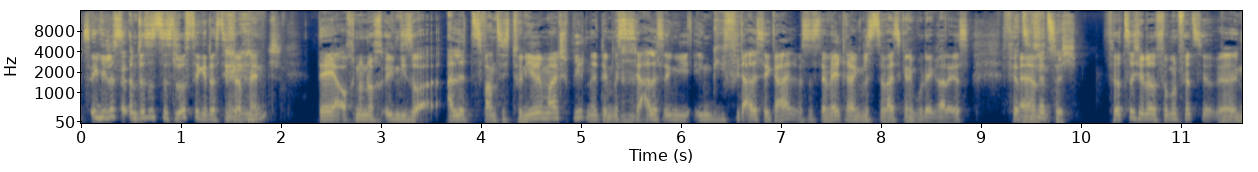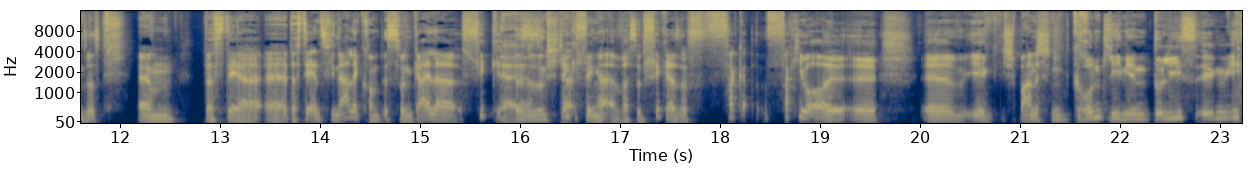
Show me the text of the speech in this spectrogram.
Ist irgendwie lustig. Und das ist das Lustige, dass dieser Mensch, der ja auch nur noch irgendwie so alle 20 Turniere mal spielt, ne, dem ist es ja alles irgendwie, irgendwie gefühlt alles egal. Das ist der Weltrangliste, weiß gar nicht, wo der gerade ist. 40. Ähm, 40. 40 oder 45, oder irgendwas, ähm, dass der, äh, dass der ins Finale kommt, ist so ein geiler Fick, Ja, also ja. so ein Stinkefinger einfach, so ein Ficker, so fuck, fuck you all, äh, äh, ihr spanischen Grundlinien Dullis irgendwie,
